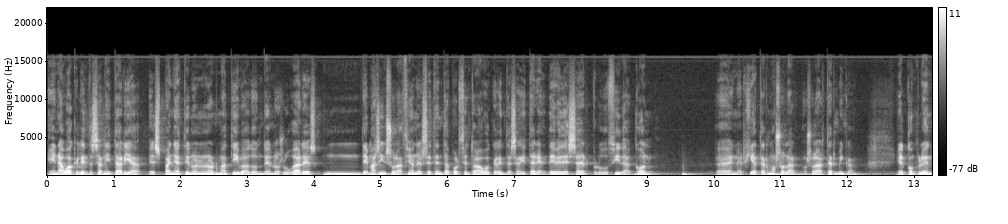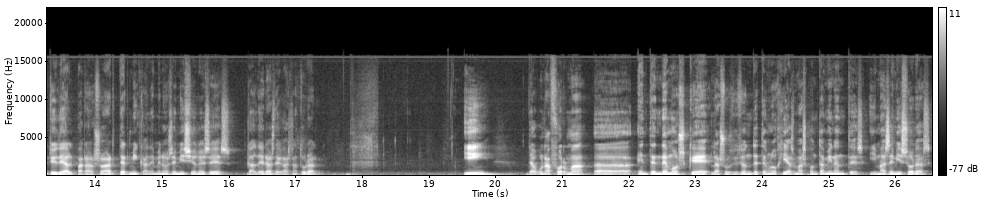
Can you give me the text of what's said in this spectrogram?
En agua caliente sanitaria, España tiene una normativa donde en los lugares mm, de más insolación el 70% de agua caliente sanitaria debe de ser producida con eh, energía termosolar o solar térmica. El complemento ideal para la solar térmica de menos emisiones es calderas de gas natural. Y de alguna forma eh, entendemos que la sustitución de tecnologías más contaminantes y más emisoras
